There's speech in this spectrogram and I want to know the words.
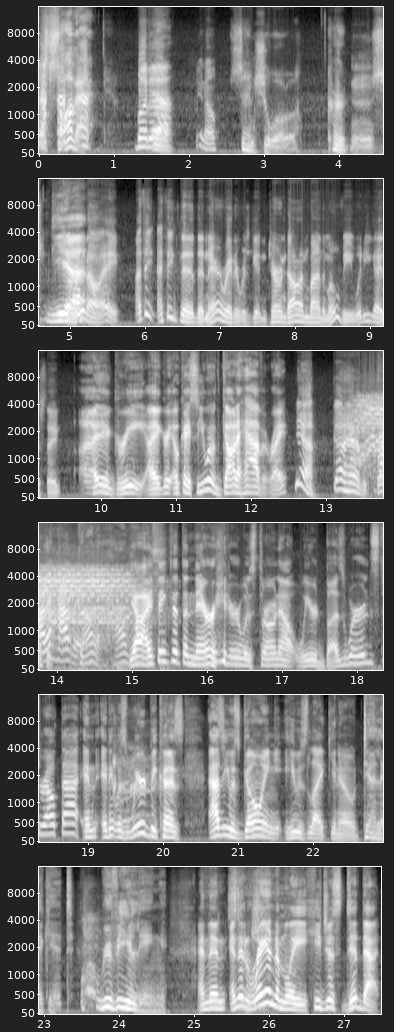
I saw that. But uh, Yeah. you know, sensual curtains. So, Yeah. you know, hey, I think I think the the narrator was getting turned on by the movie. What do you guys think? i agree i agree okay so you would have gotta have it right Yeah, gotta have it. Gotta it. have it. Gotta have it. Yeah, I think that the narrator was throwing out weird buzzwords throughout that, and and it was weird because as he was going, he was like, you know, delicate, revealing, and then and then randomly he just did that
